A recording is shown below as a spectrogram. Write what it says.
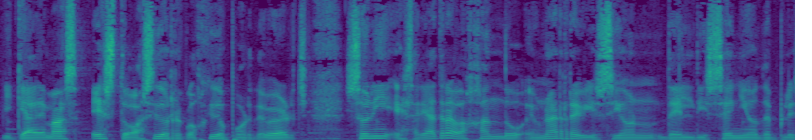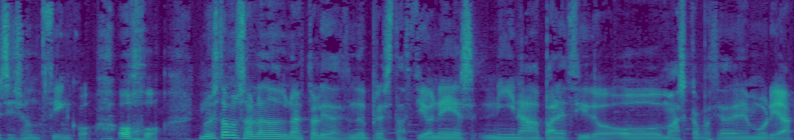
y que además esto ha sido recogido por The Verge Sony estaría trabajando en una revisión del diseño de PlayStation 5 ojo no estamos hablando de una actualización de prestaciones ni nada parecido o más capacidad de memoria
